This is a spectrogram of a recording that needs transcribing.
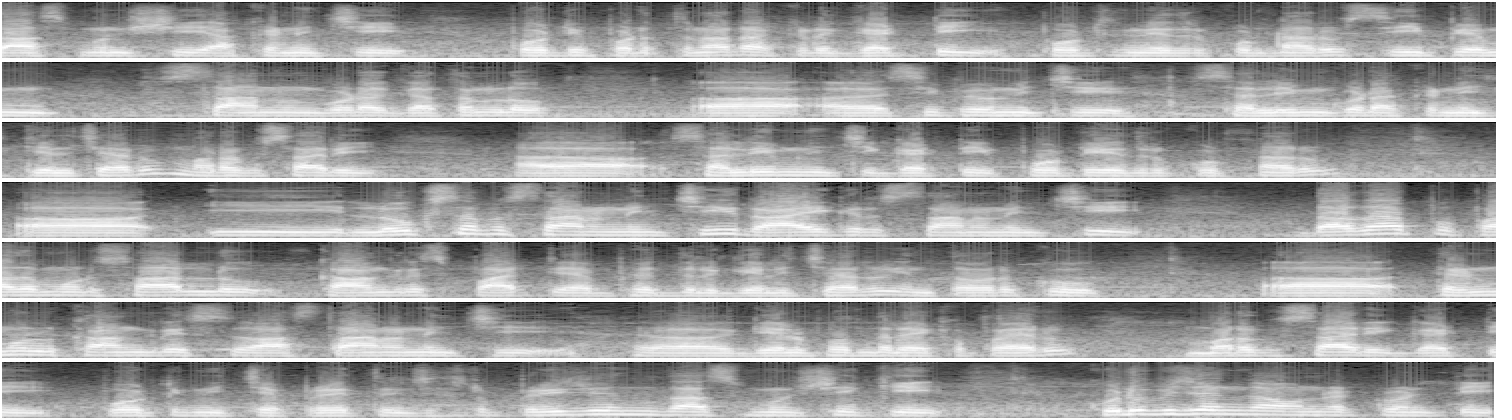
దాస్ మున్షి అక్కడి నుంచి పోటీ పడుతున్నారు. అక్కడ గట్టి పోటీని ఎదుర్కొంటున్నారు. సిపిఎం స్థానం కూడా గతంలో సిపిఎం నుంచి సలీం కూడా అక్కడి నుంచి గెలిచారు. మరొకసారి సలీం నుంచి గట్టి పోటీ ఎదుర్కొంటున్నారు. ఈ లోక్సభ స్థానం నుంచి రాయగిరి స్థానం నుంచి దాదాపు పదమూడు సార్లు కాంగ్రెస్ పార్టీ అభ్యర్థులు గెలిచారు. ఇంతవరకు తృణమూల్ కాంగ్రెస్ ఆ స్థానం నుంచి గెలుపొందలేకపోయారు. మరొకసారి గట్టి పోటీనిచ్చే ప్రయత్నం చేశారు. ప్రిజన్ దాస్ మున్షికి కుడిభుజంగా ఉన్నటువంటి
